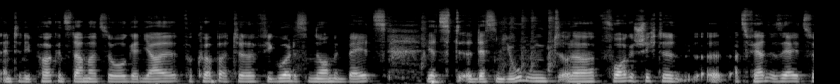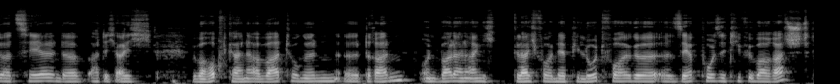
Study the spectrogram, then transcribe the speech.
Anthony Perkins damals so genial verkörperte Figur des Norman Bates, jetzt äh, dessen Jugend oder Vorgeschichte äh, als Fernsehserie zu erzählen. Da hatte ich eigentlich überhaupt keine Erwartungen äh, dran und war dann eigentlich gleich von der Pilotfolge sehr positiv überrascht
